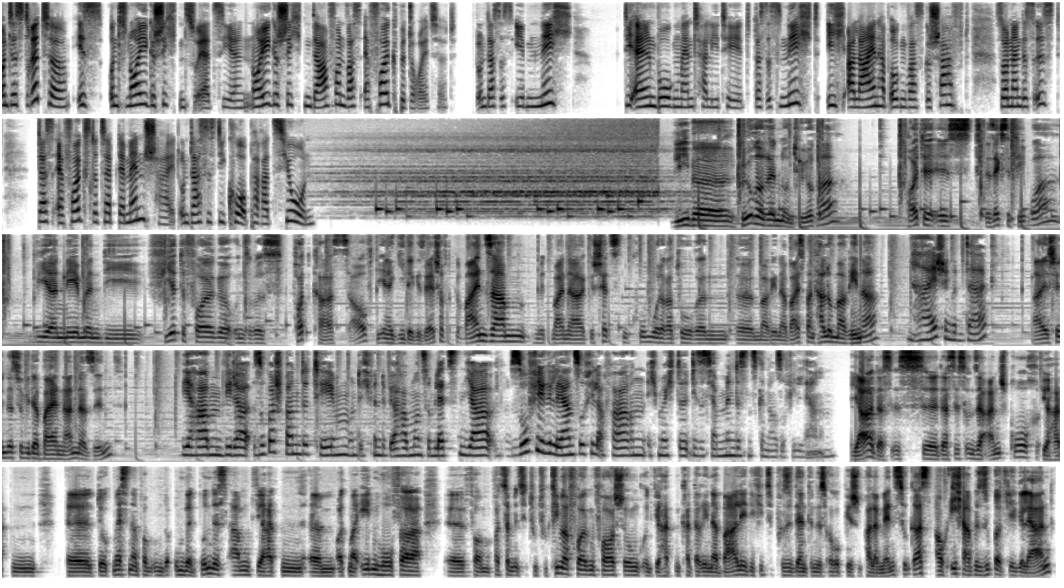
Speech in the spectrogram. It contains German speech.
Und das Dritte ist, uns neue Geschichten zu erzählen, neue Geschichten davon, was Erfolg bedeutet. Und das ist eben nicht die Ellenbogenmentalität. Das ist nicht, ich allein habe irgendwas geschafft, sondern das ist das Erfolgsrezept der Menschheit und das ist die Kooperation. Liebe Hörerinnen und Hörer, heute ist der 6. Februar. Wir nehmen die vierte Folge unseres Podcasts auf, die Energie der Gesellschaft, gemeinsam mit meiner geschätzten Co-Moderatorin äh, Marina Weißband. Hallo Marina. Hi, schönen guten Tag. Hi, schön, dass wir wieder beieinander sind. Wir haben wieder super spannende Themen und ich finde, wir haben uns im letzten Jahr so viel gelernt, so viel erfahren. Ich möchte dieses Jahr mindestens genauso viel lernen. Ja, das ist, äh, das ist unser Anspruch. Wir hatten äh, Dirk Messner vom Umweltbundesamt, wir hatten ähm, Ottmar Edenhofer äh, vom Potsdam Institut für Klimafolgenforschung und wir hatten Katharina Barley, die Vizepräsidentin des Europäischen Parlaments, zu Gast. Auch ich habe super viel gelernt.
